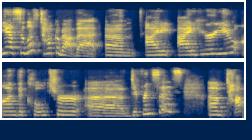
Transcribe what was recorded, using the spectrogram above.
Yeah, so let's talk about that. Um, I I hear you on the culture uh, differences. Um, talk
